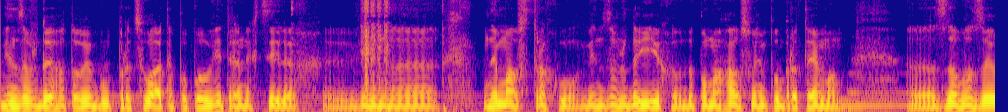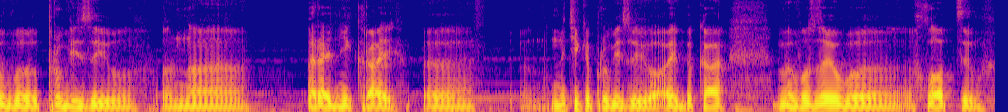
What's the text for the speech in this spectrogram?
Він завжди готовий був працювати по повітряних цілях. Він е, не мав страху. Він завжди їхав, допомагав своїм побратимам, е, завозив е, провізію на передній край. Не тільки провізію, а й БК. Вивозив е, хлопців.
